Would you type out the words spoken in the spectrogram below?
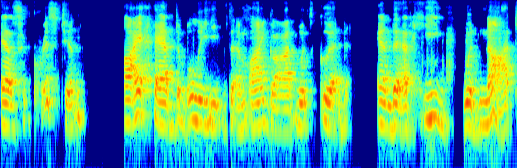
as a Christian, I had to believe that my God was good and that he would not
